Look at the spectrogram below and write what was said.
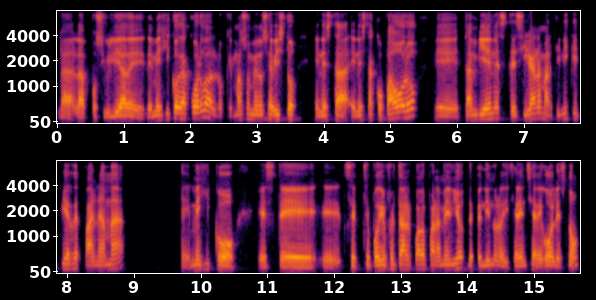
la, posibilidad de, México, de acuerdo a lo que más o menos se ha visto en esta, en esta Copa Oro. Eh, también, este, si gana Martinica y pierde Panamá, eh, México este, eh, se, podría enfrentar al cuadro panameño dependiendo de la diferencia de goles, ¿no?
